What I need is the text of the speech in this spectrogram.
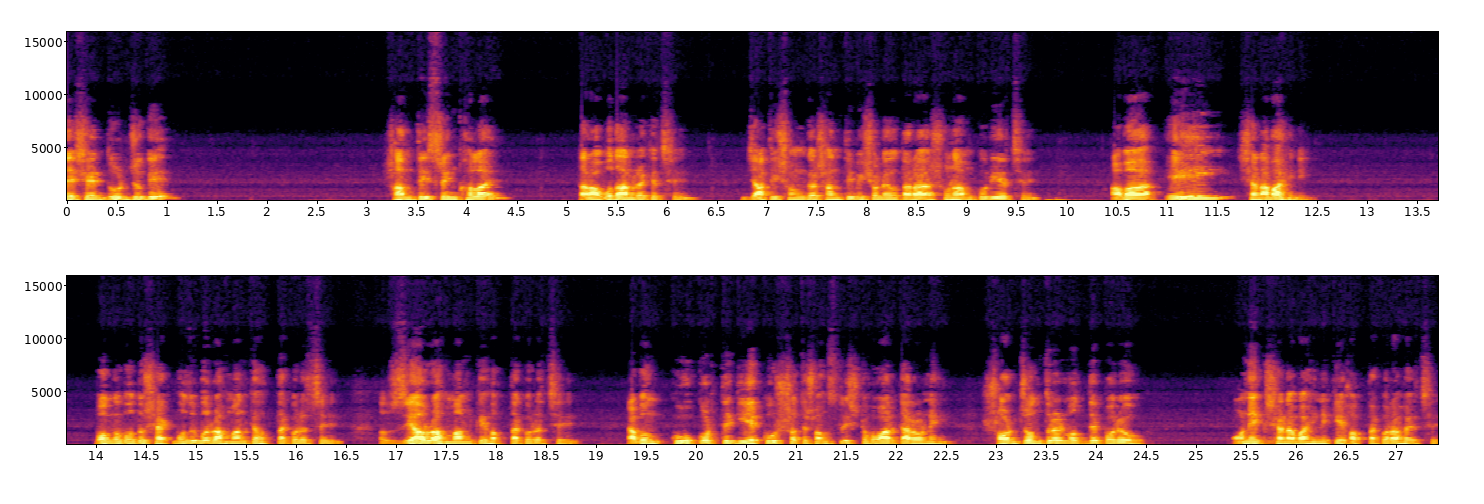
দেশের দুর্যোগে শান্তি শৃঙ্খলায় তারা অবদান রেখেছে, জাতিসংঘ শান্তি মিশনেও তারা সুনাম কুড়িয়েছে। আবার এই সেনাবাহিনী, বঙ্গবন্ধু শেখ মুজিবুর রহমানকে হত্যা করেছে, জিয়াউর রহমানকে হত্যা করেছে এবং কু করতে গিয়ে কুর সাথে সংশ্লিষ্ট হওয়ার কারণে ষড়যন্ত্রের মধ্যে পড়েও অনেক সেনাবাহিনীকে হত্যা করা হয়েছে।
